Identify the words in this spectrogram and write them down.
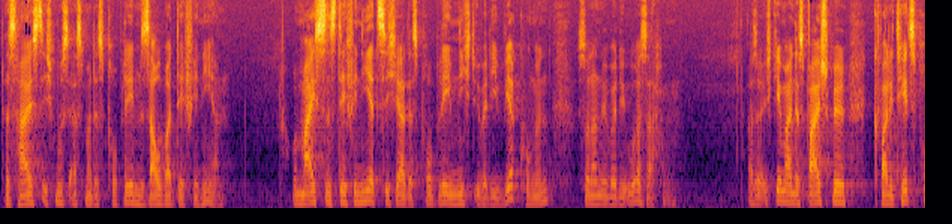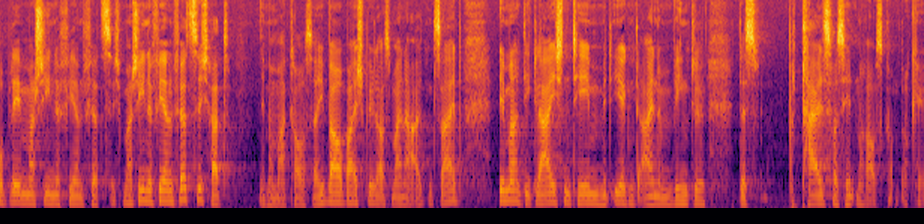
Das heißt, ich muss erstmal das Problem sauber definieren. Und meistens definiert sich ja das Problem nicht über die Wirkungen, sondern über die Ursachen. Also ich gehe mal in das Beispiel Qualitätsproblem Maschine 44. Maschine 44 hat, nehmen wir mal Karosseriebau-Beispiel aus meiner alten Zeit, immer die gleichen Themen mit irgendeinem Winkel des Teils, was hinten rauskommt. Okay.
